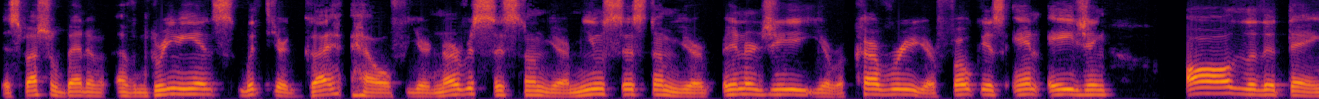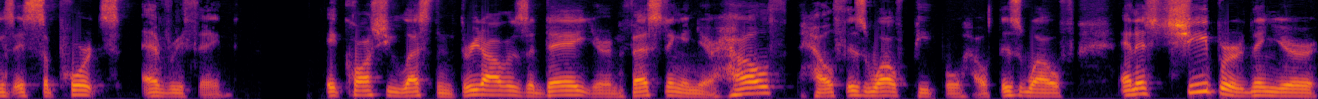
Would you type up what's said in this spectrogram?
the special blend of, of ingredients with your gut health, your nervous system, your immune system, your energy, your recovery, your focus, and aging. All of the things, it supports everything. It costs you less than $3 a day. You're investing in your health. Health is wealth, people. Health is wealth. And it's cheaper than your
